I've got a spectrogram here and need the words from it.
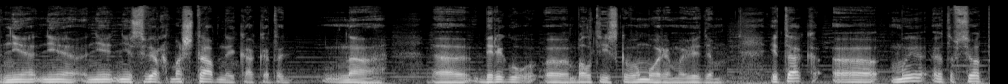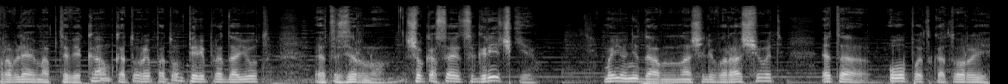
не, не, не, не сверхмасштабный, как это на э, берегу э, Балтийского моря мы видим. Итак, э, мы это все отправляем оптовикам, которые потом перепродают это зерно. Что касается гречки, мы ее недавно начали выращивать. Это опыт, который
